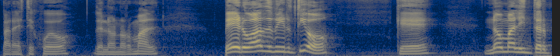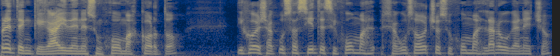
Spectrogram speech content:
para este juego de lo normal, pero advirtió que no malinterpreten que Gaiden es un juego más corto. Dijo que Yakuza 7 es el juego más, Yakuza 8 es el juego más largo que han hecho.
